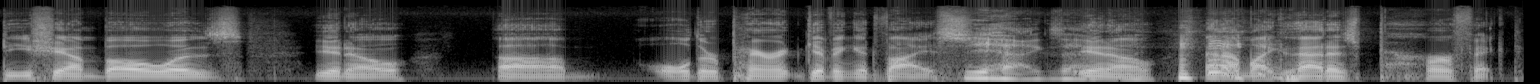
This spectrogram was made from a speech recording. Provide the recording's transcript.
DeChambeau was, you know, um, older parent giving advice. Yeah, exactly. You know, and I'm like, that is perfect.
